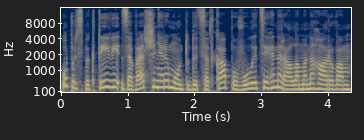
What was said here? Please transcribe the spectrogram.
У перспективі завершення ремонту дитсадка по вулиці генерала Манагарова.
